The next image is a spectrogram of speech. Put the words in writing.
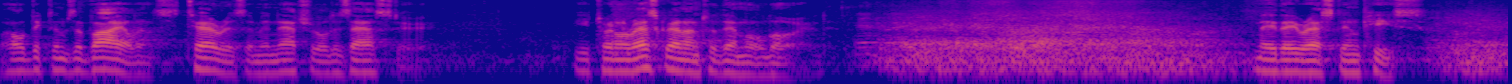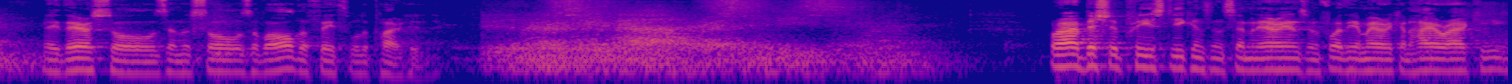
all victims of violence, terrorism, and natural disaster, eternal rest grant unto them, O Lord. May they rest in peace. May their souls and the souls of all the faithful departed for our bishop, priests, deacons, and seminarians, and for the American hierarchy,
